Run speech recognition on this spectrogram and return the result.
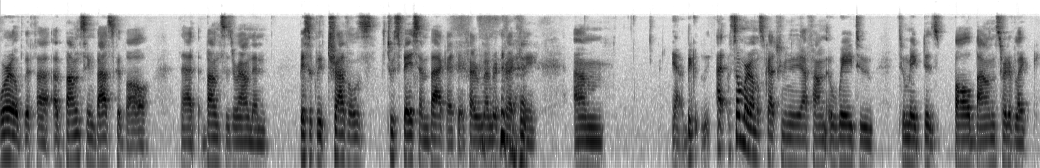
world with a, a bouncing basketball that bounces around and basically travels through space and back. I think if I remember correctly. um, yeah, somewhere on the Scratch community, I found a way to to make this ball bounce, sort of like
